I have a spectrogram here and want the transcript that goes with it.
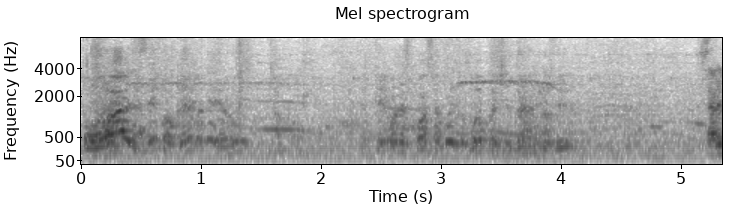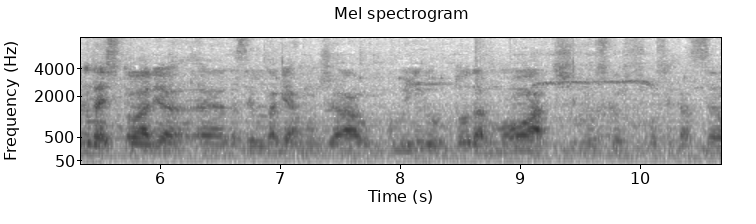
Pode, sem problema nenhum. Eu tenho uma resposta muito boa para te dar, inclusive. Sabendo da história eh, da Segunda Guerra Mundial, incluindo toda a morte nos campos de concentração,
